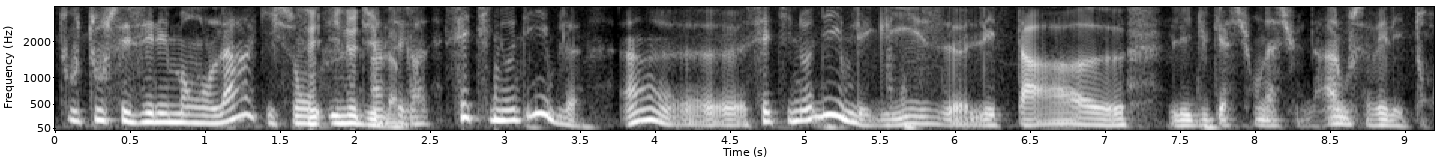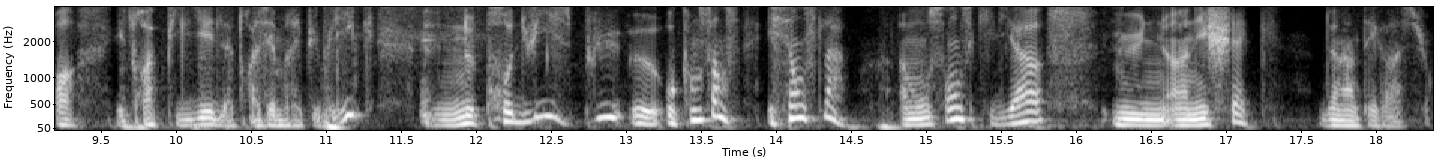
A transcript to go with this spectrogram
tous ces éléments-là qui sont. C'est inaudible. C'est inaudible. Hein, euh, c'est inaudible. L'Église, l'État, euh, l'éducation nationale, vous savez, les trois, les trois piliers de la Troisième République ne produisent plus euh, aucun sens. Et c'est en cela, à mon sens, qu'il y a une, un échec de l'intégration.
